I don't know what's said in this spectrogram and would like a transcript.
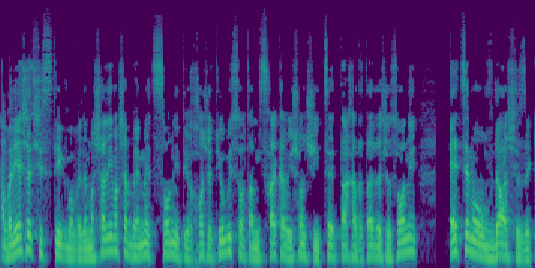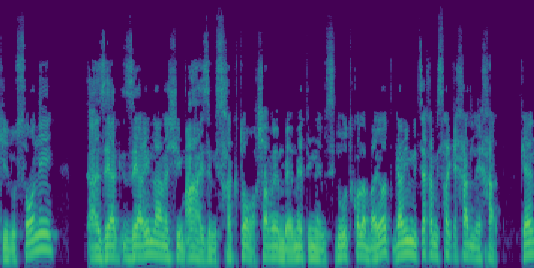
אבל יש איזושהי סטיגמה, ולמשל אם עכשיו באמת סוני תרכוש את יוביסופט, המשחק הראשון שייצא תחת הטייטל של סוני, עצם העובדה שזה כאילו סוני, אז זה, זה ירים לאנשים, אה איזה משחק טוב, עכשיו הם באמת, הנה הם סידרו את כל הבעיות, גם אם יצא לך משחק אחד לאחד, כן?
